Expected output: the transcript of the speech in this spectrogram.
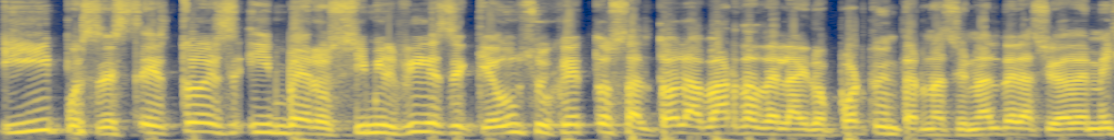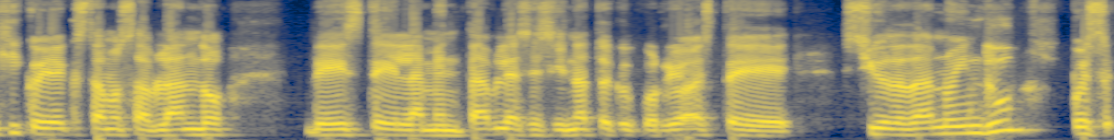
y pues esto es inverosímil. Fíjese que un sujeto saltó la barda del Aeropuerto Internacional de la Ciudad de México, ya que estamos hablando de este lamentable asesinato que ocurrió a este ciudadano hindú, pues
